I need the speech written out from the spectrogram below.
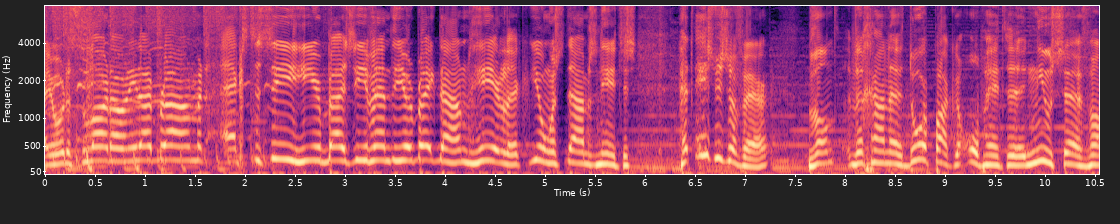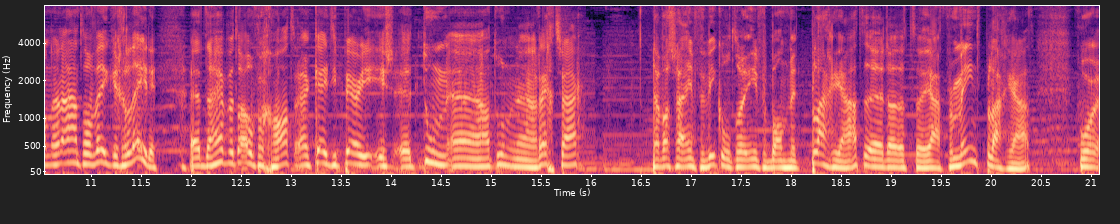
Ja, je hoorde en Eli Brown met Ecstasy hier bij CFM The Your Breakdown. Heerlijk. Jongens, dames en heertjes. Het is weer zover. Want we gaan eh, doorpakken op het eh, nieuws eh, van een aantal weken geleden. Daar hebben we het over gehad. Eh, Katy Perry is, toen, had toen een rechtszaak. Daar was hij in verwikkeld eh, in verband met plagiaat. eh, dat eh, ja, vermeend plagiaat. Voor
